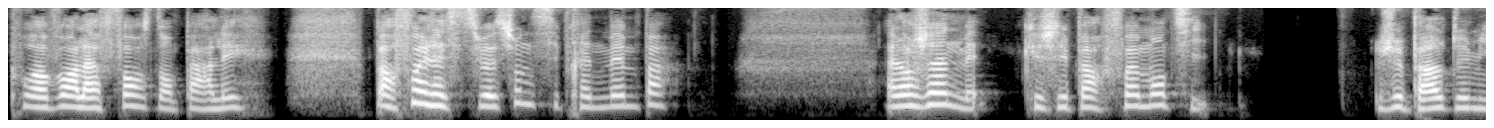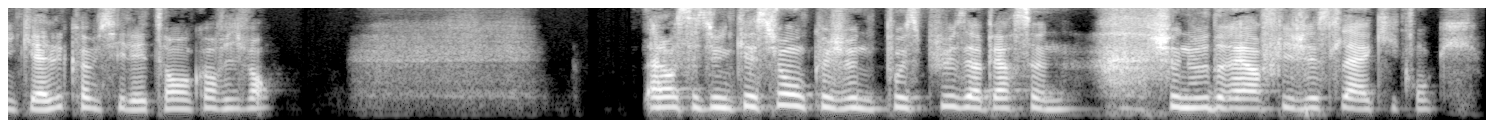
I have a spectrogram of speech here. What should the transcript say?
pour avoir la force d'en parler. Parfois, la situation ne s'y prenne même pas. Alors j'admets que j'ai parfois menti. Je parle de Mickaël comme s'il était encore vivant. Alors c'est une question que je ne pose plus à personne. Je ne voudrais infliger cela à quiconque.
